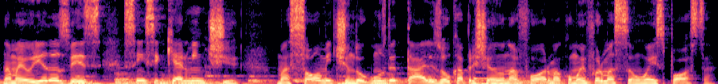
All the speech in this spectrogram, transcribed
na maioria das vezes sem sequer mentir, mas só omitindo alguns detalhes ou caprichando na forma como a informação é exposta.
